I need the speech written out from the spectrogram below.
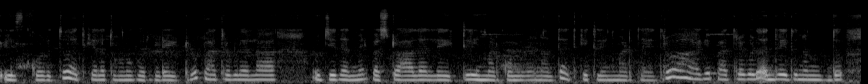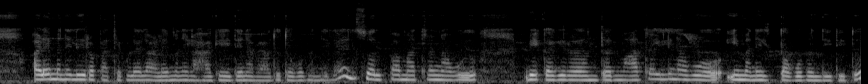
ಇಳಿಸ್ಕೊಡ್ತು ಅದಕ್ಕೆಲ್ಲ ತೊಗೊಂಡೋಗಿ ಹೊರಗಡೆ ಇಟ್ಟರು ಪಾತ್ರೆಗಳೆಲ್ಲ ಉಜ್ಜಿದಾದ್ಮೇಲೆ ಫಸ್ಟು ಹಾಲಲ್ಲಿ ಕ್ಲೀನ್ ಮಾಡ್ಕೊಂಡ್ಬಿಡೋಣ ಅಂತ ಅದಕ್ಕೆ ಕ್ಲೀನ್ ಮಾಡ್ತಾಯಿದ್ರು ಹಾಗೆ ಪಾತ್ರೆಗಳು ಅಂದರೆ ಇದು ನಮ್ಮದು ಹಳೆ ಮನೇಲಿರೋ ಪಾತ್ರೆಗಳೆಲ್ಲ ಹಳೆ ಮನೇಲಿ ಹಾಗೆ ಇದೆ, ನಾವು ಯಾವುದು ತೊಗೊಬಂದಿಲ್ಲ. ಇಲ್ಲಿ ಸ್ವಲ್ಪ ಮಾತ್ರ ನಾವು ಬೇಕಾಗಿರೋ ಅಂಥದ್ದು ಮಾತ್ರ ಇಲ್ಲಿ ನಾವು ಈ ಮನೇಲಿ ತೊಗೊಬಂದಿದ್ದು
